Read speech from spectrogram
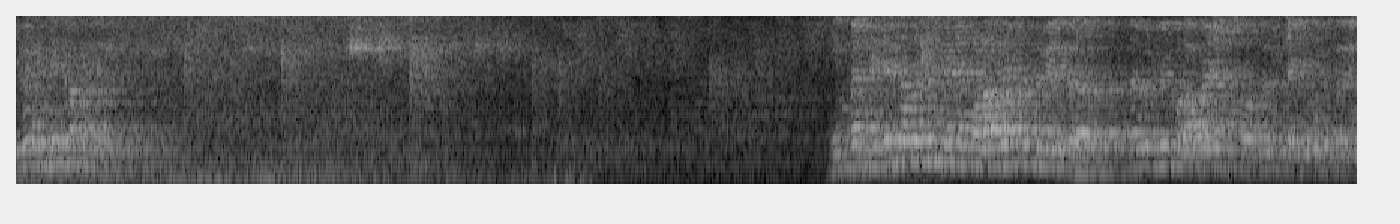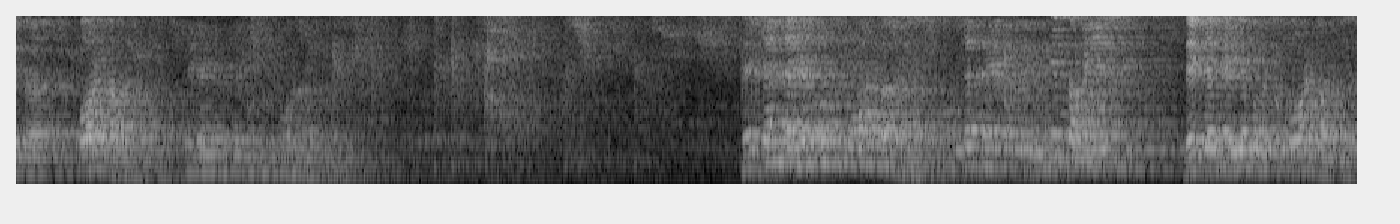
even Indian companies. In by Indian companies, they can collaborate with this. Uh, there will be collaborations, so they will tie up with this uh, foreign companies. They can tie up with with foreign companies. Who can tie up with Indian companies? They can tie up with the foreign companies.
